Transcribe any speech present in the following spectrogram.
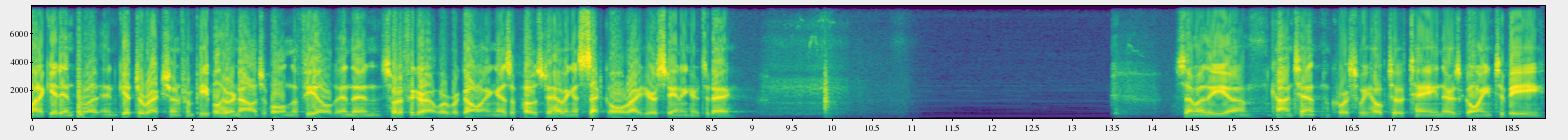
want to get input and get direction from people who are knowledgeable in the field, and then sort of figure out where we're going, as opposed to having a set goal right here, standing here today. Some of the um, content, of course, we hope to obtain, there's going to be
